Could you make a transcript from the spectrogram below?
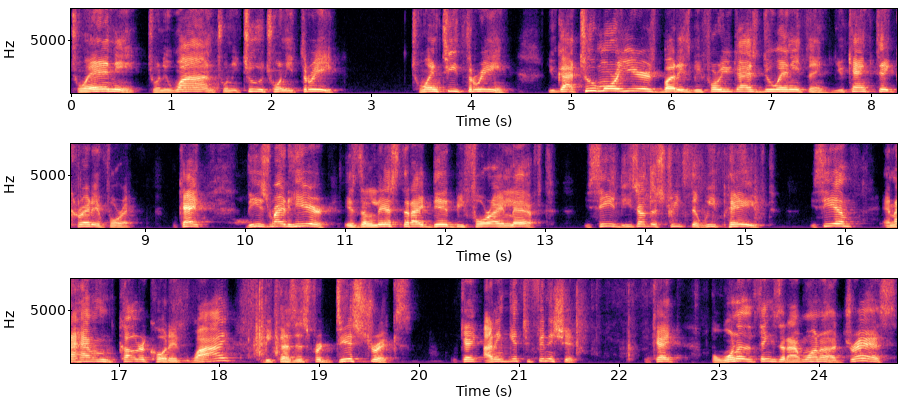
20, 21, 22, 23, 23. You got two more years, buddies, before you guys do anything. You can't take credit for it. Okay. These right here is the list that I did before I left. You see, these are the streets that we paved. You see them? And I have them color coded. Why? Because it's for districts. Okay, I didn't get to finish it. Okay, but one of the things that I want to address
